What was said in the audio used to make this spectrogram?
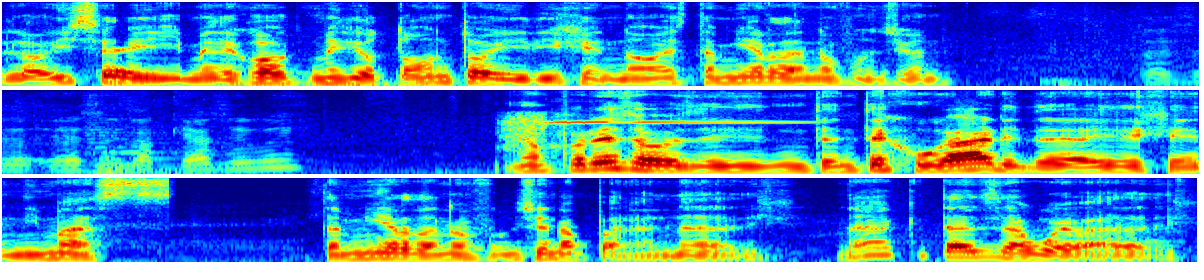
lo hice y me dejó medio tonto y dije, no, esta mierda no funciona. Eso, eso es lo que hace, güey. No, por eso pues, intenté jugar y de ahí dije, ni más. Esta mierda no funciona para nada. Dije, nada, ¿qué tal esa huevada? Dije,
